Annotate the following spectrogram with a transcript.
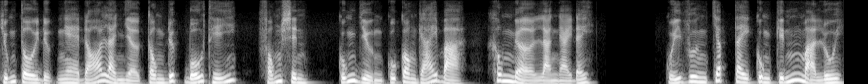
chúng tôi được nghe đó là nhờ công đức bố thí, phóng sinh, cúng dường của con gái bà, không ngờ là ngài đây. Quỷ vương chấp tay cung kính mà lui,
